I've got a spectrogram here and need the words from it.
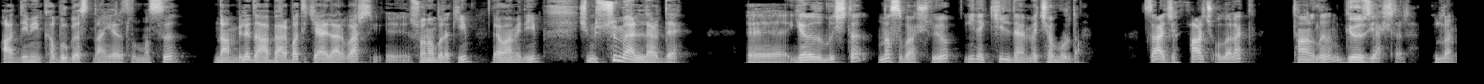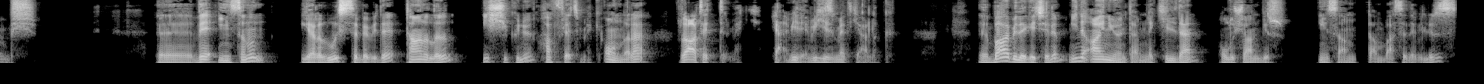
Adem'in kaburgasından yaratılmasından bile daha berbat hikayeler var. E, sona bırakayım, devam edeyim. Şimdi Sümerler'de e, yaratılışta nasıl başlıyor? Yine kilden ve çamurdan. Sadece harç olarak tanrıların gözyaşları kullanılmış. E, ve insanın yaratılış sebebi de tanrıların iş yükünü hafifletmek, onlara rahat ettirmek. Yani bir nevi hizmetkarlık. E, Babil'e geçelim. Yine aynı yöntemle kilden oluşan bir insanlıktan bahsedebiliriz.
